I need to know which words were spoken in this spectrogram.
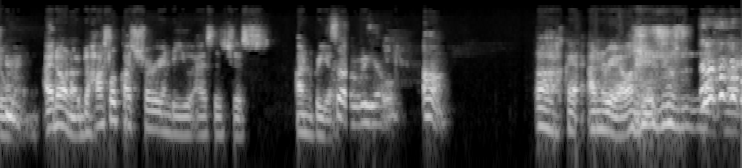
Hmm. doing. I don't know. The hustle culture in the US is just unreal. So real. Oh, oh, okay, unreal. it's just not, not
